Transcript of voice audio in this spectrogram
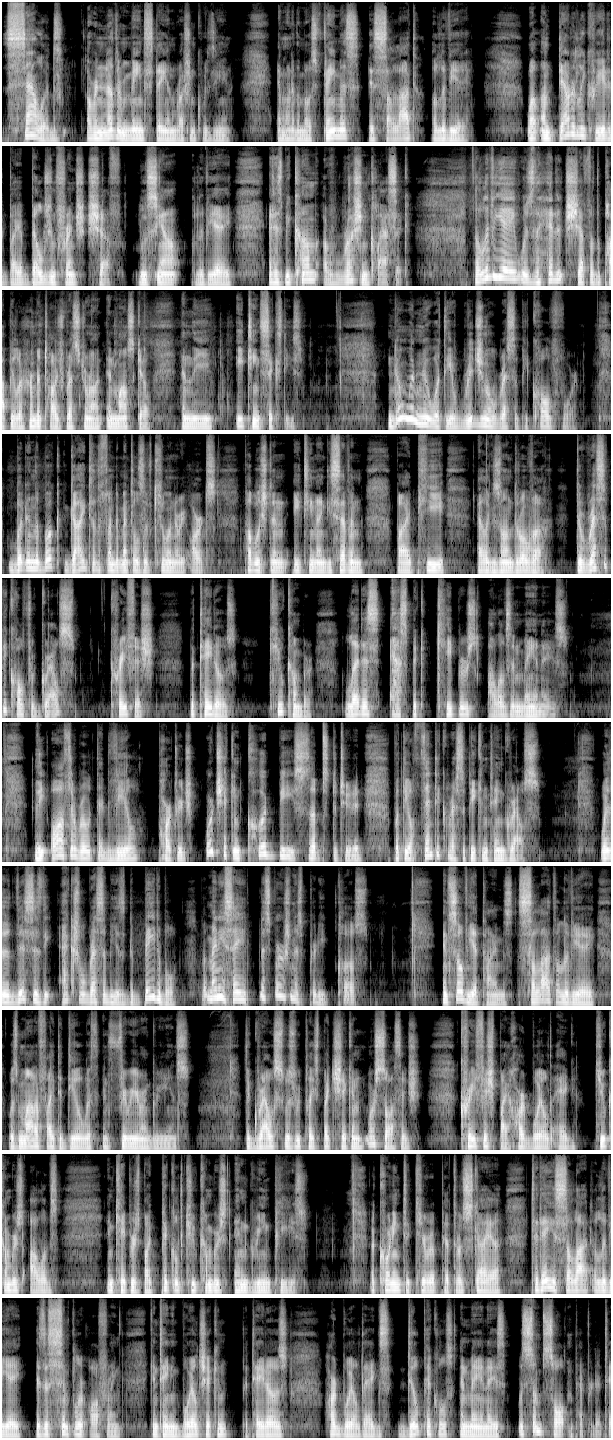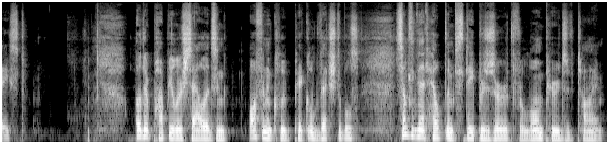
Salads are another mainstay in Russian cuisine, and one of the most famous is salade olivier. While undoubtedly created by a Belgian French chef, Lucien Olivier, it has become a Russian classic. Olivier was the head chef of the popular Hermitage restaurant in Moscow in the 1860s. No one knew what the original recipe called for, but in the book Guide to the Fundamentals of Culinary Arts, published in 1897 by P. Alexandrova, the recipe called for grouse, crayfish, potatoes, cucumber, lettuce, aspic, capers, olives, and mayonnaise. The author wrote that veal, partridge, or chicken could be substituted, but the authentic recipe contained grouse. Whether this is the actual recipe is debatable, but many say this version is pretty close. In Soviet times, Salat Olivier was modified to deal with inferior ingredients. The grouse was replaced by chicken or sausage, crayfish by hard boiled egg, cucumbers, olives, and capers by pickled cucumbers and green peas. According to Kira Petrovskaya, today's salat olivier is a simpler offering containing boiled chicken, potatoes, hard boiled eggs, dill pickles, and mayonnaise with some salt and pepper to taste. Other popular salads in, often include pickled vegetables, something that helped them stay preserved for long periods of time.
